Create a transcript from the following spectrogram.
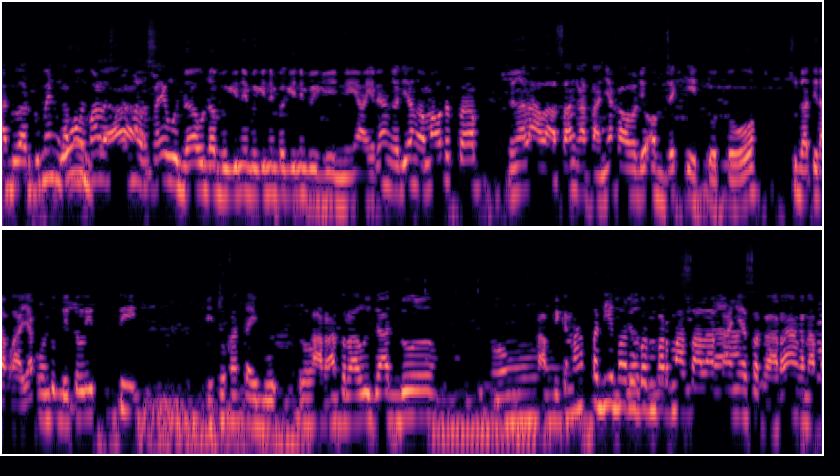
adu argumen nggak mau malas malas. Saya udah udah begini begini begini begini. Akhirnya nggak dia nggak mau tetap. Dengan alasan katanya kalau di objek itu tuh sudah tidak layak untuk diteliti. Itu kata ibu. Karena terlalu jadul oh. Tapi kenapa dia baru mempermasalahkannya sekarang? Kenapa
